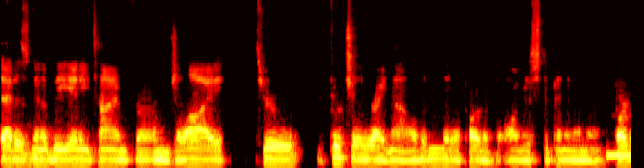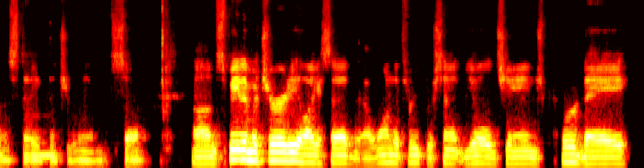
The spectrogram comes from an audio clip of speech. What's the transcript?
That is going to be any time from July through virtually right now, the middle part of August, depending on the part of the state mm-hmm. that you're in. So, um, speed and maturity, like I said, one to three percent yield change per day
